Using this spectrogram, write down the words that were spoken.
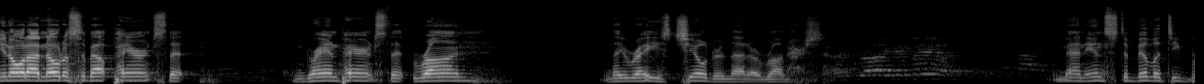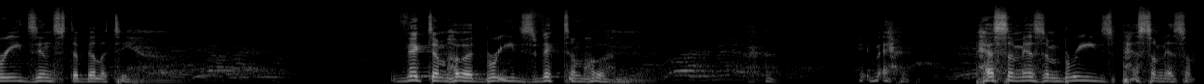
You know what I notice about parents that and grandparents that run? They raise children that are runners. Amen. Instability breeds instability. Victimhood breeds victimhood. Amen. Pessimism breeds pessimism.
